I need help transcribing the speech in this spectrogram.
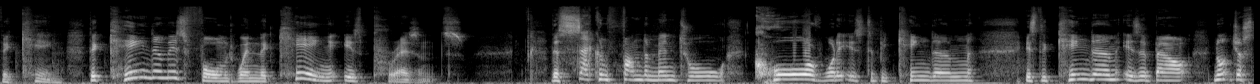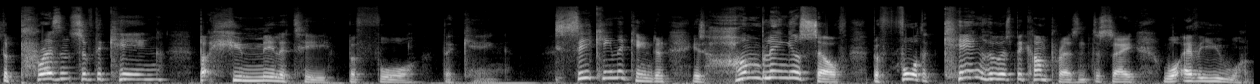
the king. The kingdom is formed when the king is present. The second fundamental core of what it is to be kingdom is the kingdom is about not just the presence of the king, but humility before the king. Seeking the kingdom is humbling yourself before the king who has become present to say, whatever you want.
